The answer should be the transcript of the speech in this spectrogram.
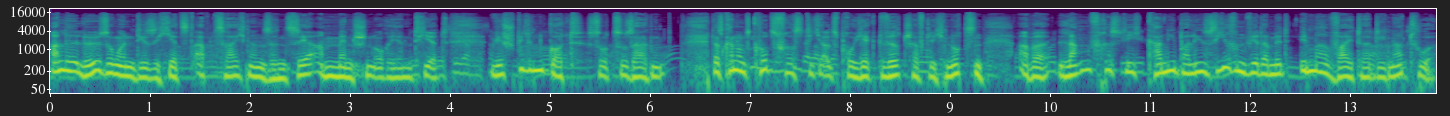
Alle Lösungen, die sich jetzt abzeichnen, sind sehr am Menschen orientiert. Wir spielen Gott sozusagen. Das kann uns kurzfristig als Projekt wirtschaftlich nutzen, aber langfristig kannibalisieren wir damit immer weiter die Natur.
